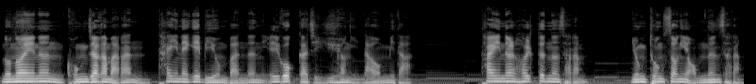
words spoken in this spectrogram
논어에는 공자가 말한 타인에게 미움받는 7가지 유형이 나옵니다. 타인을 헐뜯는 사람, 융통성이 없는 사람,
